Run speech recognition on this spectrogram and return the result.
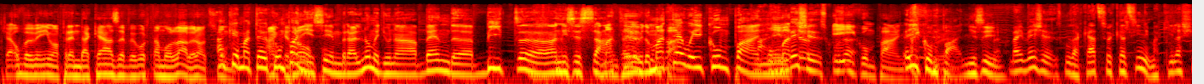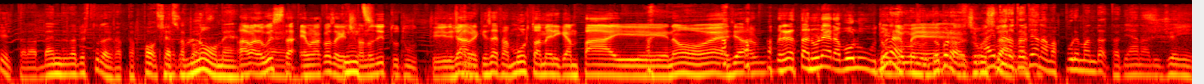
Cioè, o ve veniamo a prendere a casa e vi portiamo là, però insomma, Anche Matteo e Compagni troppo. sembra il nome di una band beat anni 60. Matteo e capito? Matteo e i compagni. Matteo invece, scusa- e i compagni. E i compagni, sì. Ma invece, scusa, cazzo e calzini, ma chi l'ha scelta? La band d'apertura l'hai fatta apposta, cioè sul nome. Ah, guarda, questa Eh. è una cosa che Inizio- ci hanno detto tutti. Diciamo, perché sai, fa molto American Pie. no, eh, in realtà non era voluto. Non è voluto, però ci può Ah, è vero. Tatiana mi ha pure mandato. Tatiana DJ.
